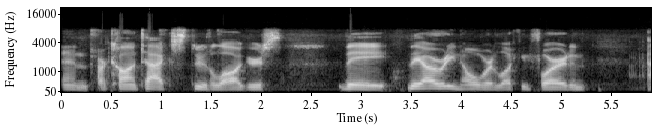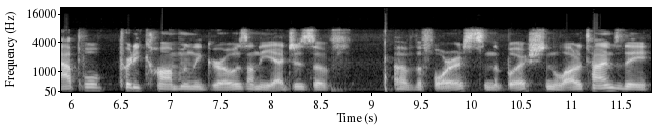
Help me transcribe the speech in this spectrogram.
and our contacts through the loggers they they already know we're looking for it and apple pretty commonly grows on the edges of of the forests and the bush and a lot of times they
